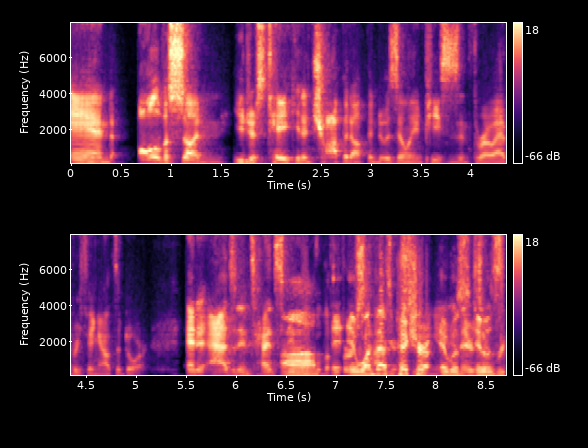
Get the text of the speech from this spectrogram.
and all of a sudden you just take it and chop it up into a zillion pieces and throw everything out the door, and it adds an intensity Um, level. The it, first it won Best Picture. seeing It was it was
